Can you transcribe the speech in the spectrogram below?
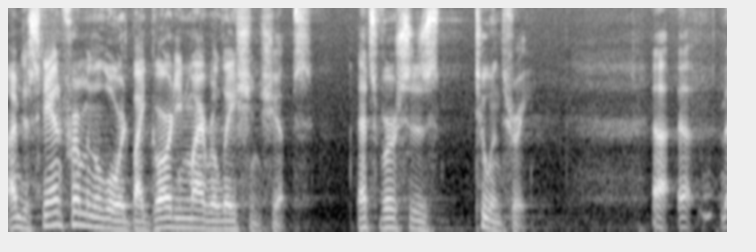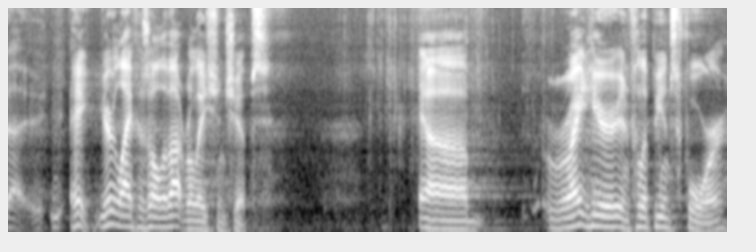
I'm to stand firm in the Lord by guarding my relationships. That's verses 2 and 3. Uh, uh, uh, hey, your life is all about relationships. Right here in Philippians 4,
